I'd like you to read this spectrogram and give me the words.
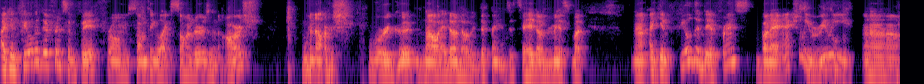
I can feel the difference a bit from something like Saunders and Arches. When Arches were good, now I don't know. It depends. It's a hit or miss, but uh, I can feel the difference. But I actually really, uh,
